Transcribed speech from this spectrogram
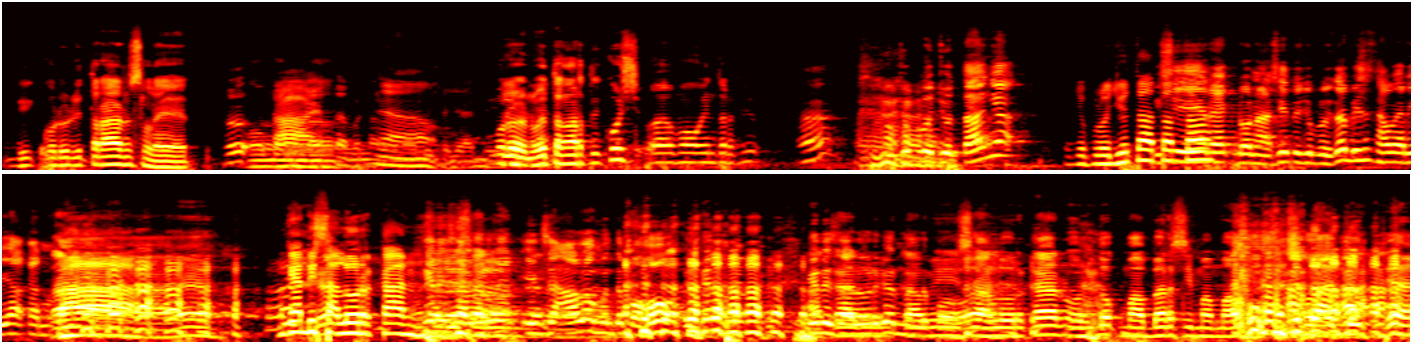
di, kudu ditranslate. Nah, Ngomongnya. itu benar Ya. bisa jadi. Meureun we teu ngarti kus eh, mau interview. Hah? 70 jutanya 70 juta isi total. rek donasi 70 juta bisa saweria kan. Enggak disalurkan. Kan disalurkan, insya Allah menteu poho. Kan disalurkan menteu Kami poho. salurkan untuk mabar si Mamau selanjutnya.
